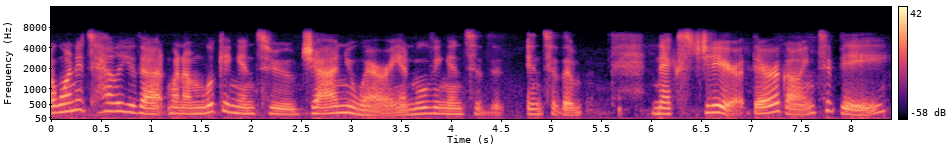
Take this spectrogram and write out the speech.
I want to tell you that when I'm looking into January and moving into the into the next year, there are going to be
